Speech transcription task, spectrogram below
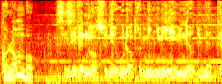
Colombo. Ces événements se déroulent entre minuit et 1h du matin,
